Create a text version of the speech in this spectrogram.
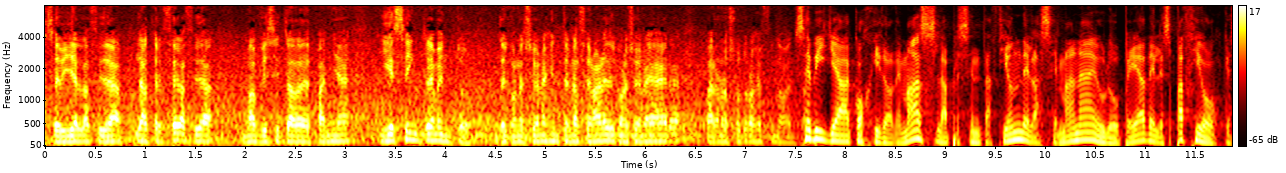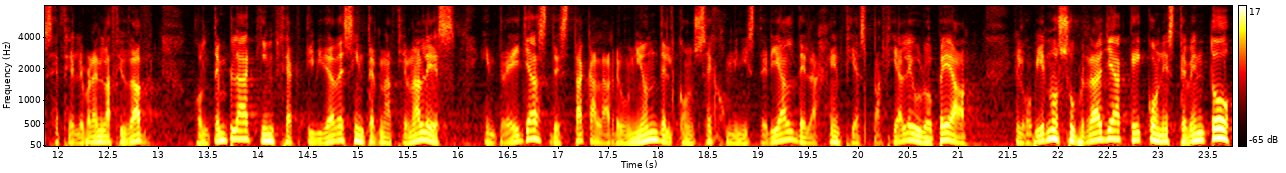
Sevilla es la ciudad, la tercera ciudad más visitada de España y ese incremento de conexiones internacionales, de conexiones aéreas, para nosotros es fundamental. Sevilla ha acogido además la presentación de la Semana Europea del Espacio, que se celebra en la ciudad. Contempla 15 actividades internacionales. Entre ellas destaca la reunión del Consejo Ministerial de la Agencia Espacial Europea. El gobierno subraya que con este evento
